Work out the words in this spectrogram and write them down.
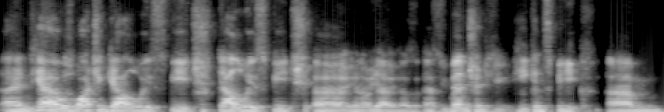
And yeah, I was watching Galloway's speech. Galloway's speech, uh, you know, yeah, as, as you mentioned, he, he can speak. Um,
